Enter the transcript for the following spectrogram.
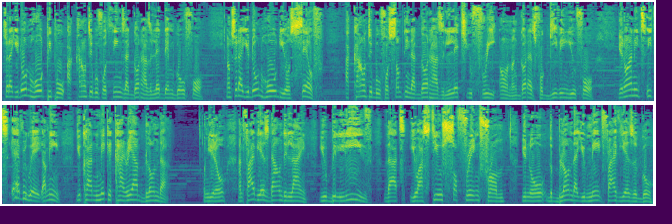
So that you don't hold people accountable for things that God has let them go for. And so that you don't hold yourself accountable for something that God has let you free on and God has forgiven you for. You know, and it's, it's everywhere. I mean, you can make a career blunder you know, and five years down the line, you believe that you are still suffering from, you know, the blunder you made five years ago,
